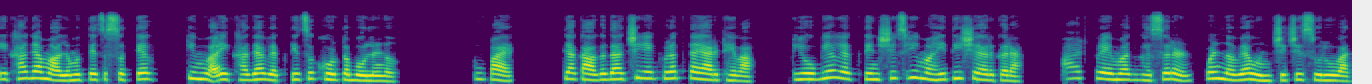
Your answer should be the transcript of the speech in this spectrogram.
एखाद्या मालमत्तेचं सत्य किंवा एखाद्या व्यक्तीचं खोटं बोलणं. उपाय त्या कागदाची एक प्रत तयार ठेवा. योग्य व्यक्तींशीच ही माहिती शेअर करा. आठ प्रेमात घसरण पण नव्या उंचीची सुरुवात.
